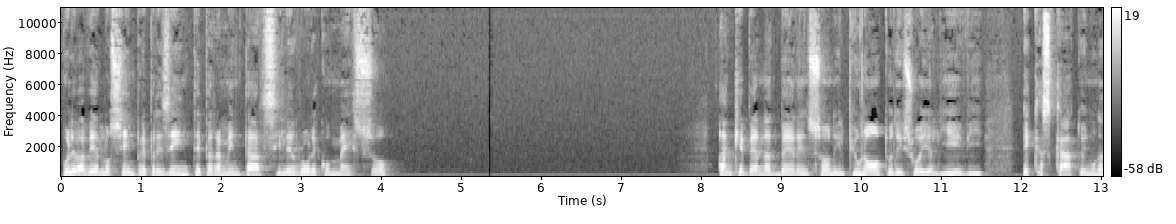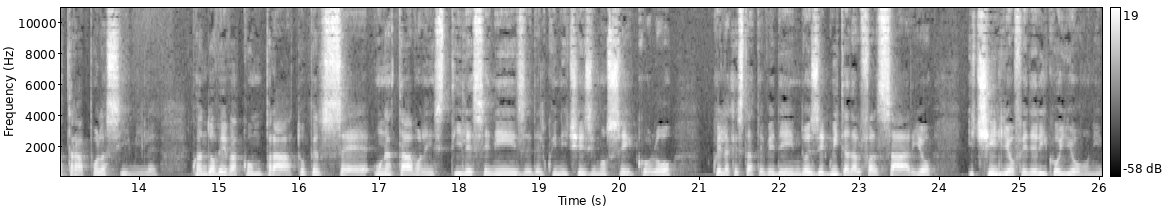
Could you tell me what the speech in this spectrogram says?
Voleva averlo sempre presente per rammentarsi l'errore commesso? Anche Bernard Berenson, il più noto dei suoi allievi, è cascato in una trappola simile quando aveva comprato per sé una tavola in stile senese del XV secolo, quella che state vedendo, eseguita dal falsario Icilio Federico Ioni.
